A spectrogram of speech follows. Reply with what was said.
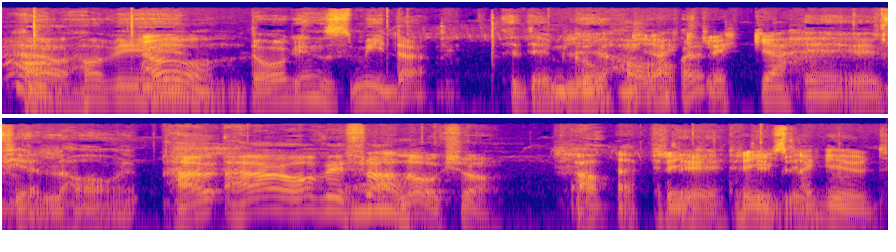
Här har vi Ja. dagens middag. Det blir God hare. jaktlycka. Det är fjällhare. Här, här har vi fralla också. Ja, Äh, Pri, prisa Gud.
